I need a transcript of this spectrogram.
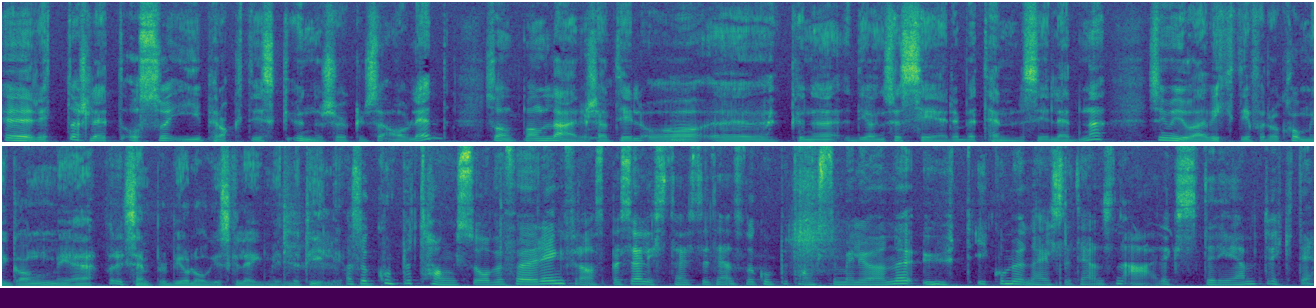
Eh, rett og slett også i praktisk undersøkelse av ledd, sånn at man lærer seg til å eh, kunne diagnostisere betennelse i leddene, som jo er viktig for å komme i gang med f.eks. biologiske legemidler tidlig. Altså Kompetanseoverføring fra spesialisthelsetjenesten og kompetansemiljøene ut i kommunehelsetjenesten er ekstremt viktig.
